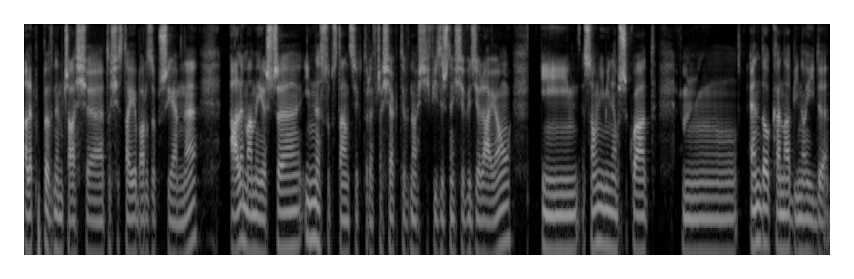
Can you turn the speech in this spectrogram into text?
ale po pewnym czasie to się staje bardzo przyjemne. Ale mamy jeszcze inne substancje, które w czasie aktywności fizycznej się wydzielają, i są nimi na przykład mm, endokannabinoidy.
